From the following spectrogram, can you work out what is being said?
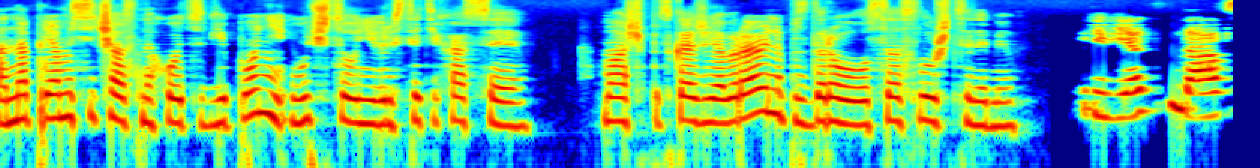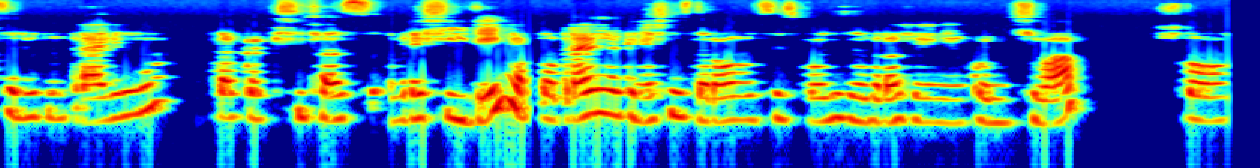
Она прямо сейчас находится в Японии и учится в университете Хасея. Маша, подскажи, я правильно поздоровалась со слушателями? Привет, да, абсолютно правильно так как сейчас в России день, то правильно, конечно, здороваться, используя выражение «конничева», что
